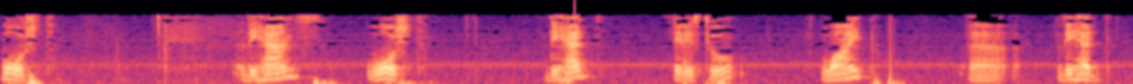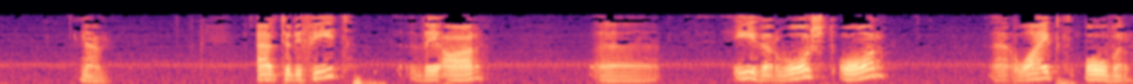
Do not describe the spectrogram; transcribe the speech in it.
washed. The hands, washed. The head, it is to wipe uh, the head. Now, as to the feet, they are uh, either washed or uh, wiped over.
